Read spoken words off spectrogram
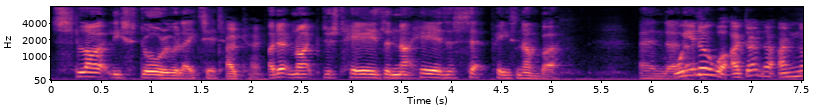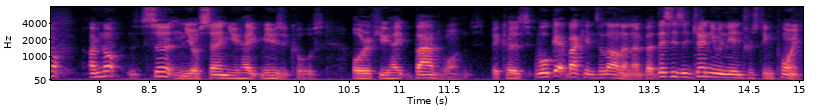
slightly story related. Okay. I don't like just here's a here's a set piece number. And uh, Well, you know what? I don't know. I'm not. I'm not certain. You're saying you hate musicals, or if you hate bad ones, because we'll get back into La La Land. But this is a genuinely interesting point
